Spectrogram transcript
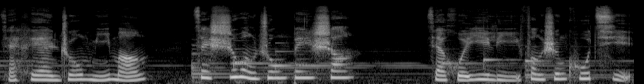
在黑暗中迷茫，在失望中悲伤，在回忆里放声哭泣。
